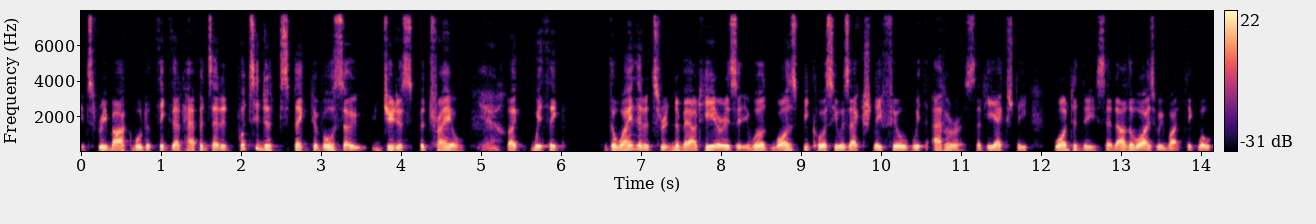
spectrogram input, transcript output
it's remarkable to think that happens, and it puts into perspective also Judas' betrayal. yeah. Like we think the way that it's written about here is it was because he was actually filled with avarice, that he actually wanted these. And otherwise we might think, well,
